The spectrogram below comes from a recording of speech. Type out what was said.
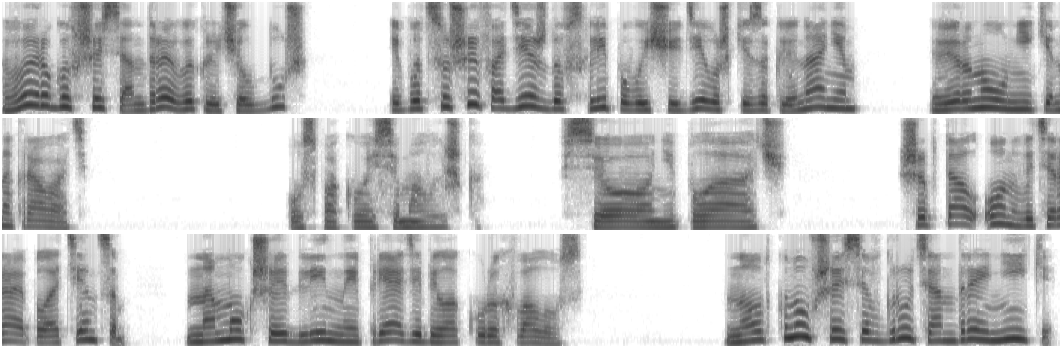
Выругавшись, Андре выключил душ и, подсушив одежду всхлипывающей девушки заклинанием, вернул Ники на кровать. «Успокойся, малышка. Все, не плачь», — шептал он, вытирая полотенцем намокшие длинные пряди белокурых волос. Но уткнувшаяся в грудь Андре Ники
